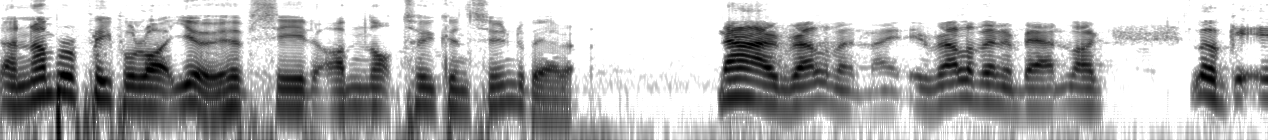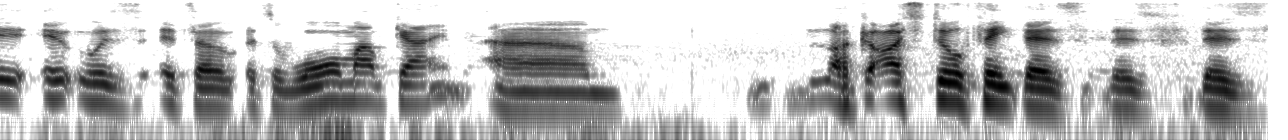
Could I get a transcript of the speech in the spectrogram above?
a number of people like you have said, I'm not too concerned about it. No, irrelevant, mate. Irrelevant about like, look, it, it was it's a it's a warm up game. Um, like I still think there's there's there's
